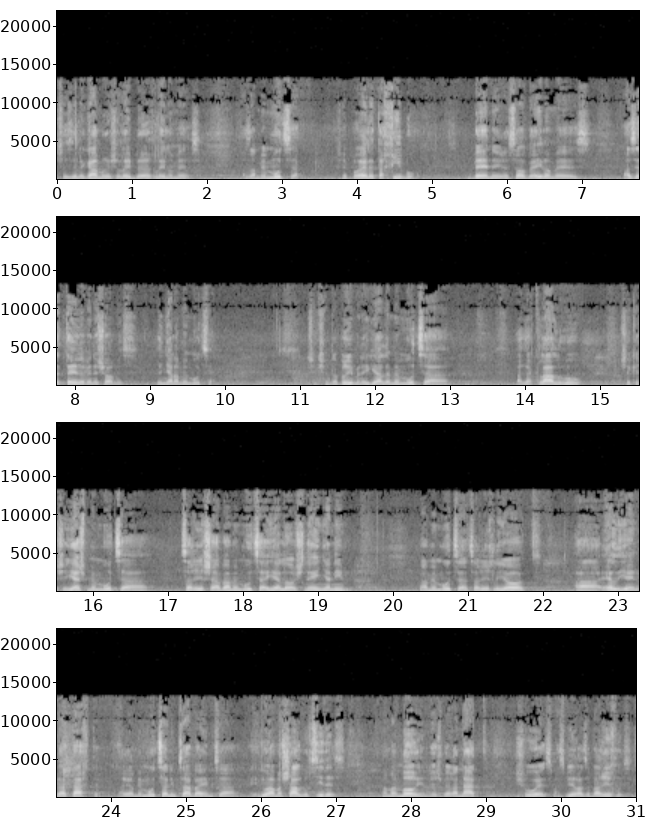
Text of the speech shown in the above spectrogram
שזה לגמרי שלא בערך לאילומס, אז הממוצע שפועל את החיבור בין עיר אינסוף ואילומס, אז זה תרא ונשומס, זה עניין הממוצע. שכשמדברים בנגיעה לממוצע, אז הכלל הוא שכשיש ממוצע, צריך שבממוצע יהיה לו שני עניינים. והממוצע צריך להיות האליין והתחתן. הרי הממוצע נמצא באמצע, ידוע המשל בחסידס, הממורים, יש ברנת, שבועס, מסביר על זה באריכוס,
